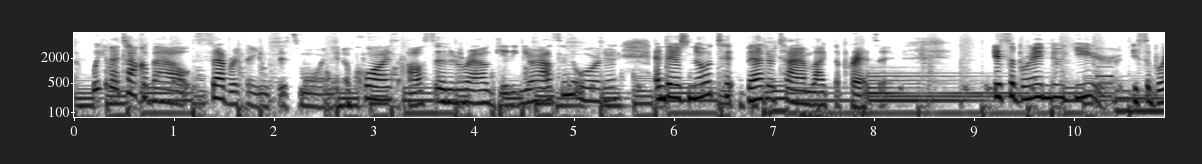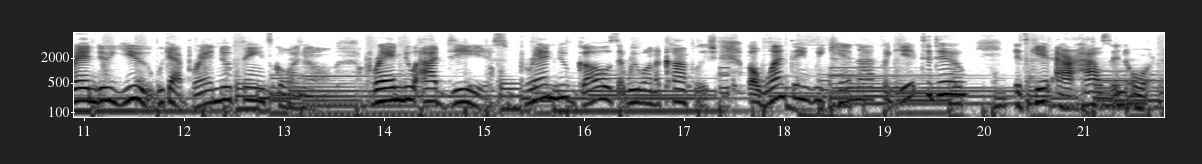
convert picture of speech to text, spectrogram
We're going to talk about several things this morning. Of course, all centered around getting your house in order, and there's no t- better time like the present. It's a brand new year. It's a brand new you. We got brand new things going on, brand new ideas, brand new goals that we want to accomplish. But one thing we cannot forget to do is get our house in order.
